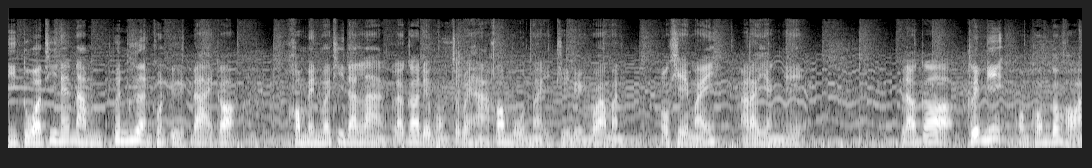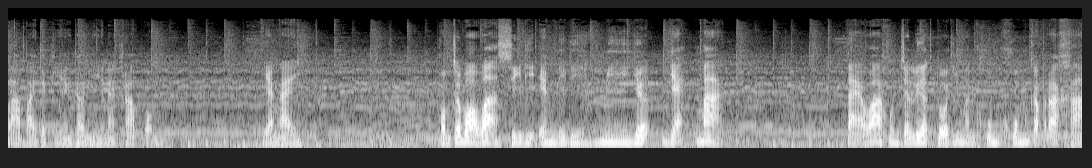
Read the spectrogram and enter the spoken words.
มีตัวที่แนะนำเพื่อนๆ คนอื่นได้ก็ คอมเมนต์ไว้ที่ด้านล่าง แล้วก็เดี๋ยวผมจะไปหาข้อมูลมาอีกทีหนึ่งว่ามันโอเคไหมอะไรอย่างนี้ แล้วก็คลิปนี้ผมคงต้องขอลาไปแต่เพียงเท่านี้นะครับผม ยังไง ผมจะบอกว่า CDM ดีๆ มีเยอะแยะมาก แต่ว่าคุณจะเลือกตัวที่มันคุ้มๆกับราคา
